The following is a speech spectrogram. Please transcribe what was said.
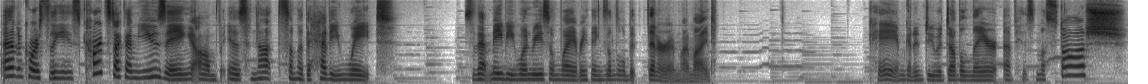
And of course, these cardstock I'm using um, is not some of the heavy weight. So that may be one reason why everything's a little bit thinner in my mind. Okay, I'm going to do a double layer of his mustache.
